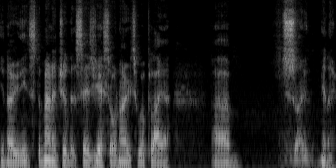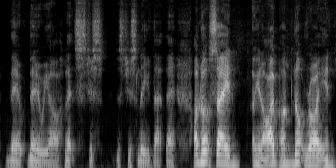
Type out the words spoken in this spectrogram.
you know, it's the manager that says yes or no to a player. Um, so you know, there there we are. Let's just let's just leave that there. I'm not saying you know I'm, I'm not writing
